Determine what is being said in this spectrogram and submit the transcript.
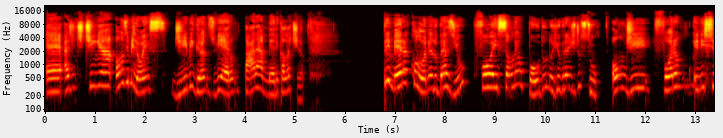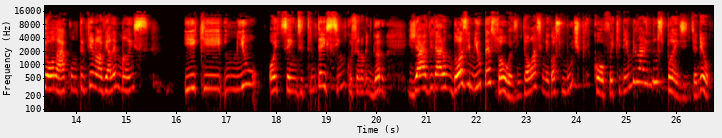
É, a gente tinha 11 milhões de imigrantes vieram para a América Latina. Primeira colônia do Brasil foi São Leopoldo, no Rio Grande do Sul, onde foram iniciou lá com 39 alemães e que em 1835, se eu não me engano, já viraram 12 mil pessoas. Então, assim, o negócio multiplicou, foi que nem o milagre dos pães, entendeu?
